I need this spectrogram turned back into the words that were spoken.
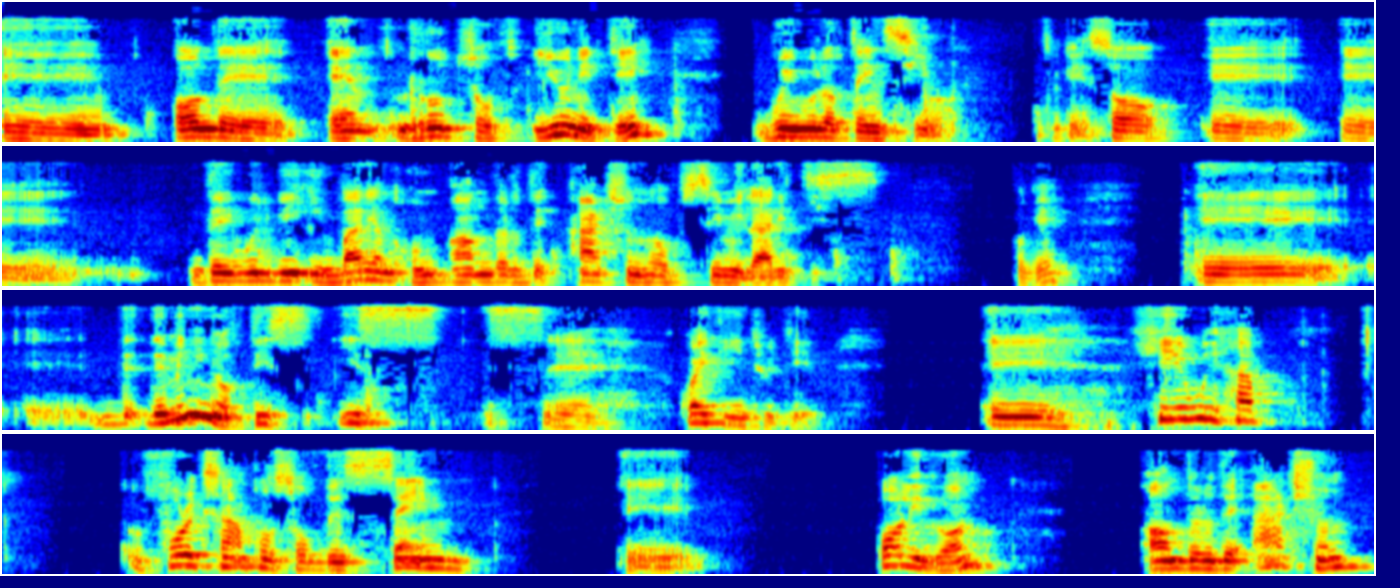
uh, all the nth roots of unity, we will obtain zero. Okay, so uh, uh, they will be invariant on, under the action of similarities. Okay, uh, the, the, meaning of this is, is uh, quite intuitive. Uh, here we have four examples of the same polygon under the action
